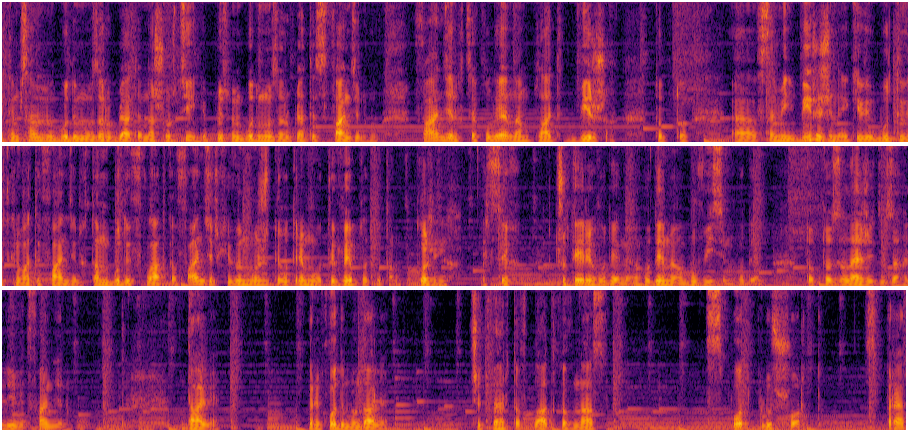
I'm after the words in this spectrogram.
І тим самим ми будемо заробляти на шорті, і плюс ми будемо заробляти з фандінгу. Фандінг це коли нам платить біржа. Тобто е, в самій біржі, на якій ви будете відкривати фандінг, там буде вкладка фандінг, і ви можете отримувати виплати там кожних ось цих 4 години, годину або 8 годин. Тобто залежить взагалі від фандінгу. Далі. Переходимо далі. Четверта вкладка в нас спот плюс шорт. Спред.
